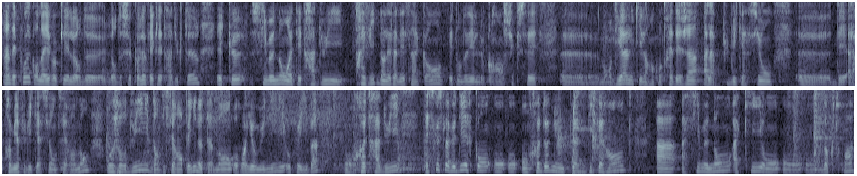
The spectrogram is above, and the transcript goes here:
Un des points qu'on a évoqué lors de, lors de ce colloque avec les traducteurs est que Simenon a été traduit très vite dans les années 50, étant donné le grand succès euh, mondial qu'il a rencontré déjà à la publication, euh, à la première publication de ses romans. Aujourd'hui, dans différents pays, notamment au Royaume-Uni, aux Pays-Bas, on retraduit. Est-ce que cela veut dire qu'on redonne une place différente à, Simenon, à qui on octroie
